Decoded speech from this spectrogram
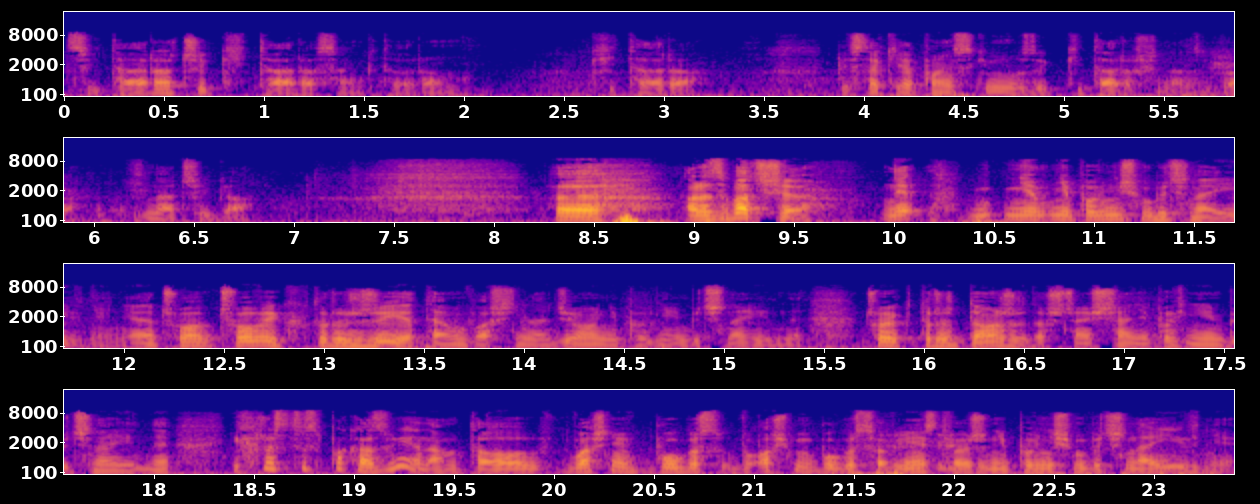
Citara czy Kitara Sanctorum? Kitara. Jest taki japoński muzyk, Kitaro się nazywa. Znacie go. E, ale zobaczcie, nie, nie, nie, powinniśmy być naiwni. Nie? Człowiek, który żyje tę właśnie nadzieją, nie powinien być naiwny. Człowiek, który dąży do szczęścia, nie powinien być naiwny. I Chrystus pokazuje nam to właśnie w, błogos- w ośmiu błogosławieństwach, że nie powinniśmy być naiwni.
